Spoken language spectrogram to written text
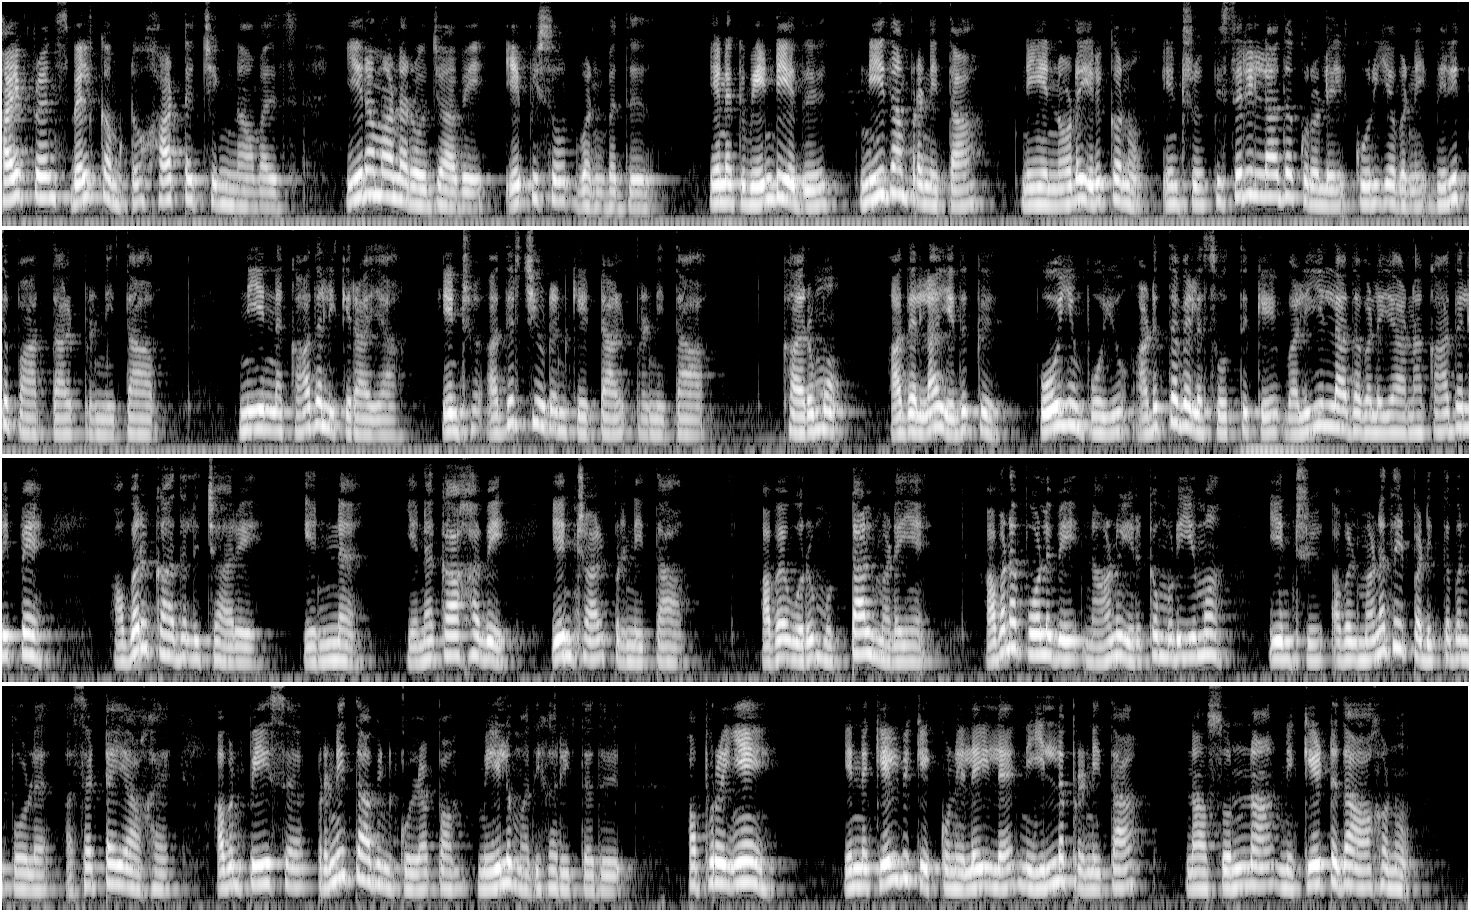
Hi friends welcome to heart touching novels Eeramana Rojave episode ஒன்பது. எனக்கு வேண்டியது நீதான் பிரணீதா நீ என்னோட இருக்கணும் என்று பிசரில்லாத குரலில் கூறியவனை வெறித்து பார்த்தாள் பிரணீதா. நீ என்ன காதலிக்கிறாயா? என்று அதிர்ச்சியுடன் கேட்டாள் பிரணீதா. கருமோ அதெல்லாம் எதுக்கு? போயும் போயும் அடுத்த வேளை சொத்துக்கே வழியில்லாதவளையா நான் காதலிப்பேன் அவர் காதலிச்சாரே என்ன? எனக்காகவே? என்றாள் பிரணீதா. அவ ஒரு முட்டாள் மடையன். அவனைப் போலவே நானும் இருக்க முடியுமா? என்று அவள் மனதை படித்தவன் போல அசட்டையாக அவன் பேச பிரணீதாவின் குழப்பம் மேலும் அதிகரித்தது. அப்புறம் ஏன்? என்ன கேள்வி கேட்கும் நிலையில நீ இல்லை பிரணீதா? நான் சொன்னா நீ கேட்டுதான் ஆகணும்.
